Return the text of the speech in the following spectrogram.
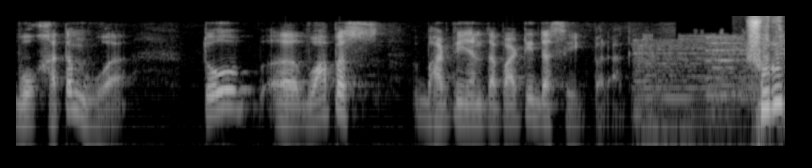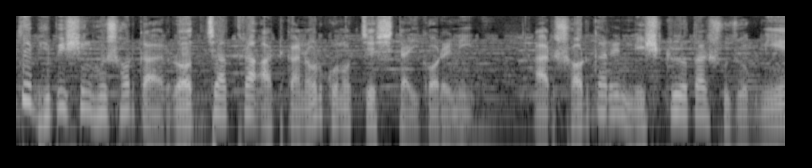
वो ख़त्म हुआ तो अ, वापस भारतीय जनता पार्टी दस सीट पर आ गई শুরুতে ভিপি সিংহ সরকার রথযাত্রা আটকানোর কোনো চেষ্টাই করেনি আর সরকারের নিষ্ক্রিয়তার সুযোগ নিয়ে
